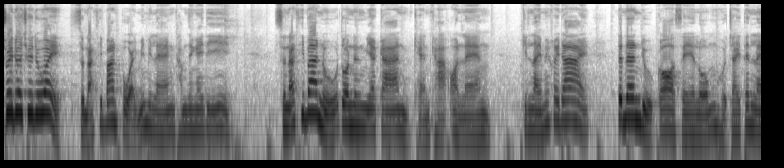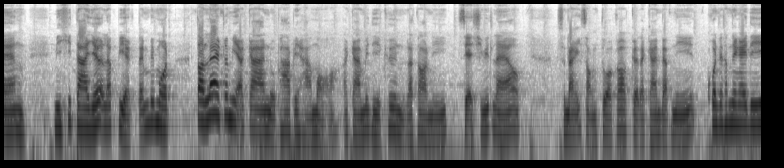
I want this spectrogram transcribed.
ช่วยด้วยช่วยด้วย สุนัขที่บ้านป่วยไม่มีแรงทำยังไงดี สุนัขที่บ้านหนูตัวหนึ่งมีอาการแขนขาอ่อนแรง กินอะไรไม่ค่อยได้เดินเดินอยู่ก็เซล้มหัวใจเต้นแรง มีขี้ตาเยอะและเปียกเต็มไปหมด ตอนแรกก็มีอาการหนูพาไปหาหมอ อาการไม่ดีขึ้น และตอนนี้เสียชีวิตแล้ว สุนัขอีกสองตัวก็เกิดอาการแบบนี้ ควรจะทำยังไงดี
